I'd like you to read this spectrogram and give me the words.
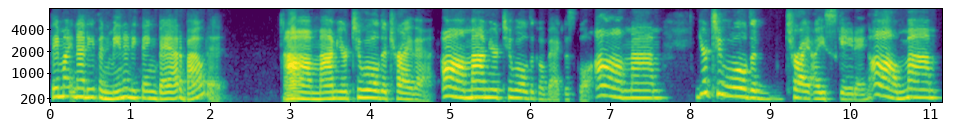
They might not even mean anything bad about it. Oh, mom, you're too old to try that. Oh, mom, you're too old to go back to school. Oh, mom, you're too old to try ice skating. Oh, mom.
